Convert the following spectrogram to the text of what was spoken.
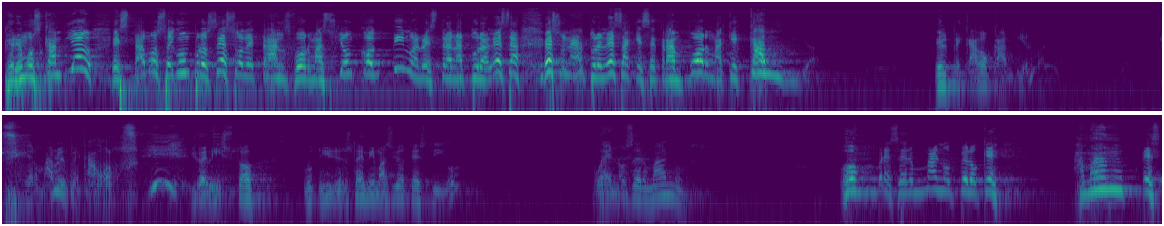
Pero hemos cambiado. Estamos en un proceso de transformación continua. Nuestra naturaleza es una naturaleza que se transforma, que cambia. El pecado cambia, hermano. Sí, hermano, el pecador. yo he visto, y usted mismo ha sido testigo. Buenos hermanos, hombres hermanos, pero que amantes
